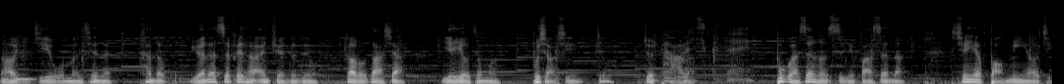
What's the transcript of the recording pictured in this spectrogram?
然后以及我们现在看到原来是非常安全的那种高楼大厦，也有这么不小心就就塌了。对，不管任何事情发生了，先要保命要紧，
